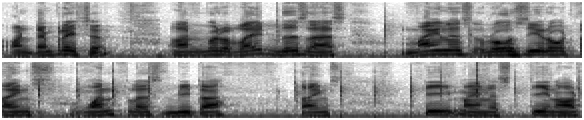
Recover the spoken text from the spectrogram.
on temperature and I am going to write this as minus rho 0 times 1 plus beta times T minus T naught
